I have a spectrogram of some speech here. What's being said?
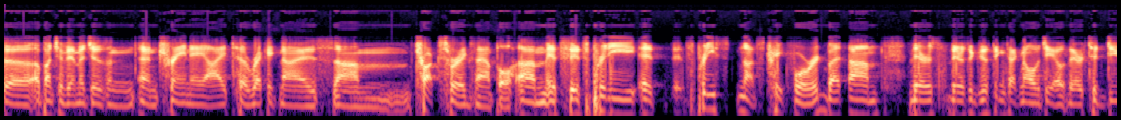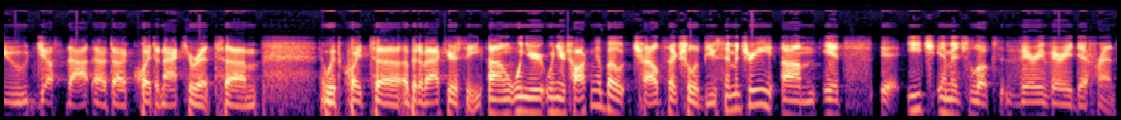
uh, a bunch of images and, and train AI to recognize um, trucks, for example, um, it's it's pretty it, it's pretty not straightforward, but there's there's existing technology out there to do just that at quite an accurate. With quite uh, a bit of accuracy. Um, when you're when you're talking about child sexual abuse imagery, um, it's each image looks very very different.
